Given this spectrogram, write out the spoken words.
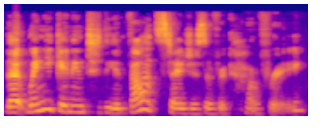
that when you get into the advanced stages of recovery,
